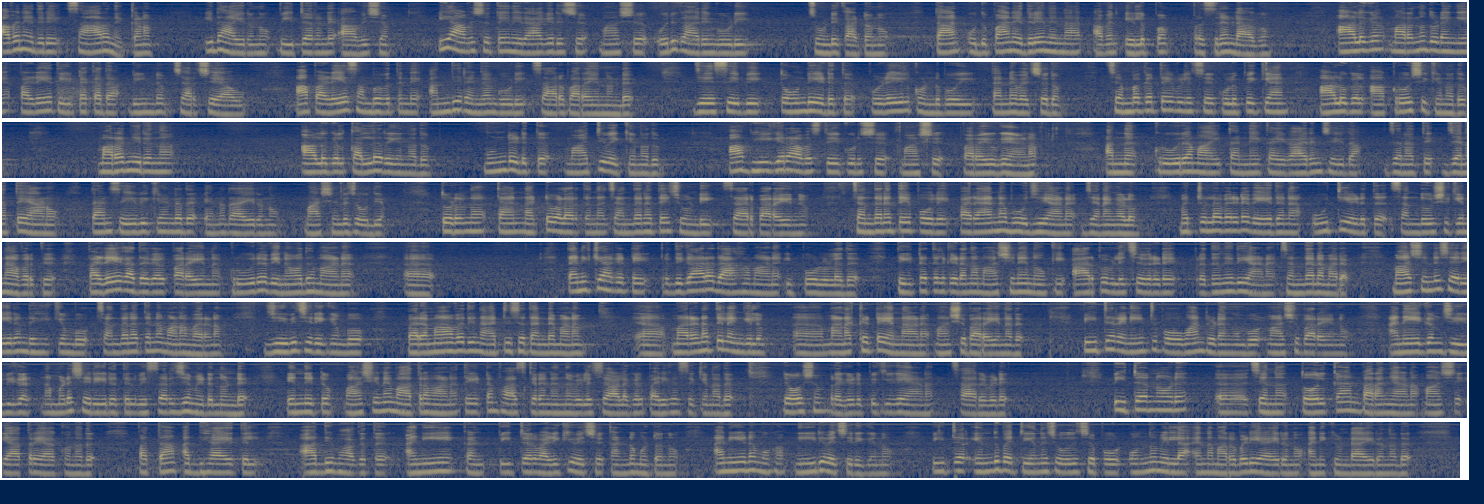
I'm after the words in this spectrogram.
അവനെതിരെ സാറ നിൽക്കണം ഇതായിരുന്നു പീറ്ററിന്റെ ആവശ്യം. ഈ ആവശ്യത്തെ നിരാകരിച്ച് മാഷ് ഒരു കാര്യം കൂടി ചൂണ്ടിക്കാട്ടുന്നു. താൻ ഉതുപ്പാനെതിരെ നിന്നാൽ അവൻ എളുപ്പം പ്രസിഡന്റാകും ആളുകൾ മറന്നു തുടങ്ങിയ പഴയ തീട്ടക്കഥ വീണ്ടും ചർച്ചയാവും. ആ പഴയ സംഭവത്തിന്റെ അന്ത്യരംഗം കൂടി സാറ് പറയുന്നുണ്ട്. ജെ സി ബി തോണ്ടിയെടുത്ത് പുഴയിൽ കൊണ്ടുപോയി തന്നെ വെച്ചതും ചെമ്പകത്തെ വിളിച്ച് കുളിപ്പിക്കാൻ ആളുകൾ ആക്രോശിക്കുന്നതും, മറഞ്ഞിരുന്ന ആളുകൾ കല്ലെറിയുന്നതും, മുണ്ടെടുത്ത് മാറ്റിവയ്ക്കുന്നതും. ആ ഭീകരാവസ്ഥയെക്കുറിച്ച് മാഷ് പറയുകയാണ്. അന്ന് ക്രൂരമായി തന്നെ കൈകാര്യം ചെയ്ത ജനത്തെ ജനത്തെയാണോ താൻ സേവിക്കേണ്ടത് എന്നതായിരുന്നു മാഷിന്റെ ചോദ്യം. തുടർന്ന് താൻ നട്ടുവളർത്തുന്ന ചന്ദനത്തെ ചൂണ്ടി സാർ പറയുന്നു. ചന്ദനത്തെ പോലെ പരാന്നഭോജിയാണ് ജനങ്ങളും. മറ്റുള്ളവരുടെ വേദന ഊറ്റിയെടുത്ത് സന്തോഷിക്കുന്ന അവർക്ക് പഴയ കഥകൾ പറയുന്ന ക്രൂര വിനോദമാണ് തനിക്കാകട്ടെ പ്രതികാരദാഹമാണ് ഇപ്പോഴുള്ളത്. തീട്ടത്തിൽ കിടന്ന മാഷിനെ നോക്കി ആർപ്പ് വിളിച്ചവരുടെ പ്രതിനിധിയാണ് ചന്ദനമരം. മാഷിന്റെ ശരീരം ദഹിക്കുമ്പോൾ ചന്ദനത്തിന്റെ മണം വരണം. ജീവിച്ചിരിക്കുമ്പോൾ പരമാവധി നാറ്റിച്ച തന്റെ മണം മരണത്തിലെങ്കിലും മണക്കട്ടെ എന്നാണ് മാഷ് പറയുന്നത്. പീറ്റർ എണീറ്റ് പോവാൻ തുടങ്ങുമ്പോൾ മാഷു പറയുന്നു. "അനേകം ജീവികൾ നമ്മുടെ ശരീരത്തിൽ വിസർജ്യമിടുന്നുണ്ട്. എന്നിട്ടും മാഷിനെ മാത്രമാണ് തീട്ടം ഭാസ്കരൻ എന്ന് വിളിച്ച ആളുകൾ പരിഹസിക്കുന്നത്. " രോഷം പ്രകടിപ്പിക്കുകയാണ് സാറിവിടെ. പീറ്ററിനോട് ചെന്ന് തോൽക്കാൻ പറഞ്ഞാണ് മാഷ് യാത്രയാക്കുന്നത്. പത്താം അധ്യായത്തിൽ ആദ്യ ഭാഗത്ത് അനിയെ കൺ പീറ്റർ വഴിക്കുവെച്ച് കണ്ടുമുട്ടുന്നു. അനിയുടെ മുഖം നീറിവച്ചിരിക്കുന്നു. പീറ്റർ എന്തു പറ്റിയെന്ന് ചോദിച്ചപ്പോൾ ഒന്നുമില്ല എന്ന മറുപടിയായിരുന്നു അനിക്കുണ്ടായിരുന്നത്.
